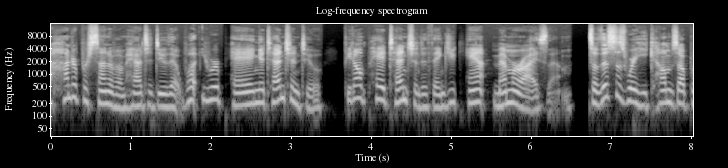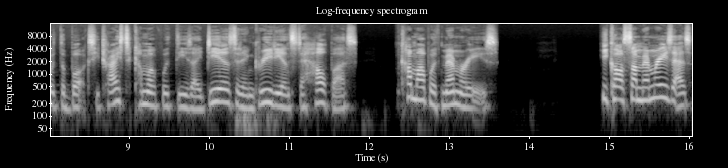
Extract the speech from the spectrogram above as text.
100% of them had to do that what you were paying attention to. If you don't pay attention to things, you can't memorize them. So, this is where he comes up with the books. He tries to come up with these ideas and ingredients to help us come up with memories. He calls some memories as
